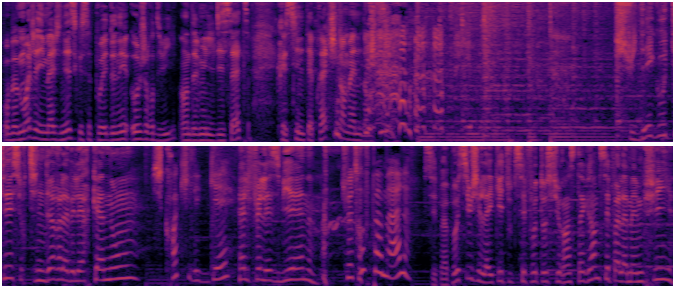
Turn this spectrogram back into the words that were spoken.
Bon ben moi j'ai imaginé ce que ça pouvait donner aujourd'hui, en 2017. Christine, t'es prête? Je t'emmène danser. Je suis dégoûté sur Tinder, elle avait l'air canon. Je crois qu'il est gay. Elle fait lesbienne. Je le trouve pas mal. C'est pas possible, j'ai liké toutes ses photos sur Instagram, c'est pas la même fille.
